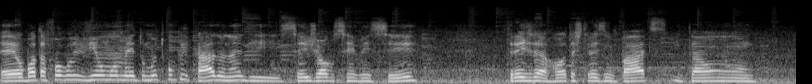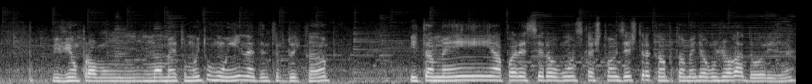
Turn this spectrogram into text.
É, o Botafogo vivia um momento muito complicado, né? De seis jogos sem vencer, três derrotas, três empates. Então vivia um, um momento muito ruim né, dentro do campo. E também apareceram algumas questões extra-campo também de alguns jogadores, né?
